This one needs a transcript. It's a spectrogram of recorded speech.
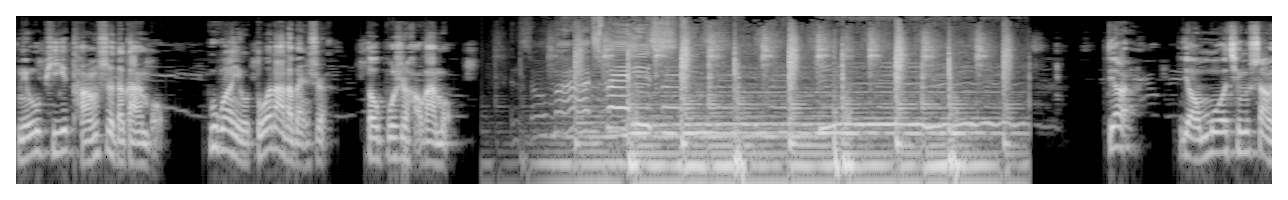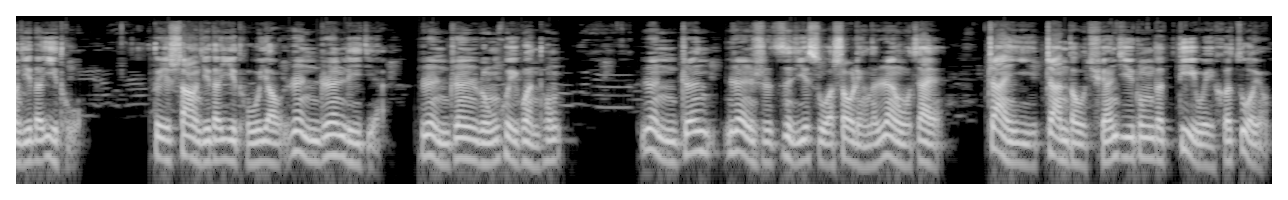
牛皮糖似的干部，不管有多大的本事，都不是好干部。第二，要摸清上级的意图，对上级的意图要认真理解、认真融会贯通、认真认识自己所受领的任务在战役战斗全局中的地位和作用，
